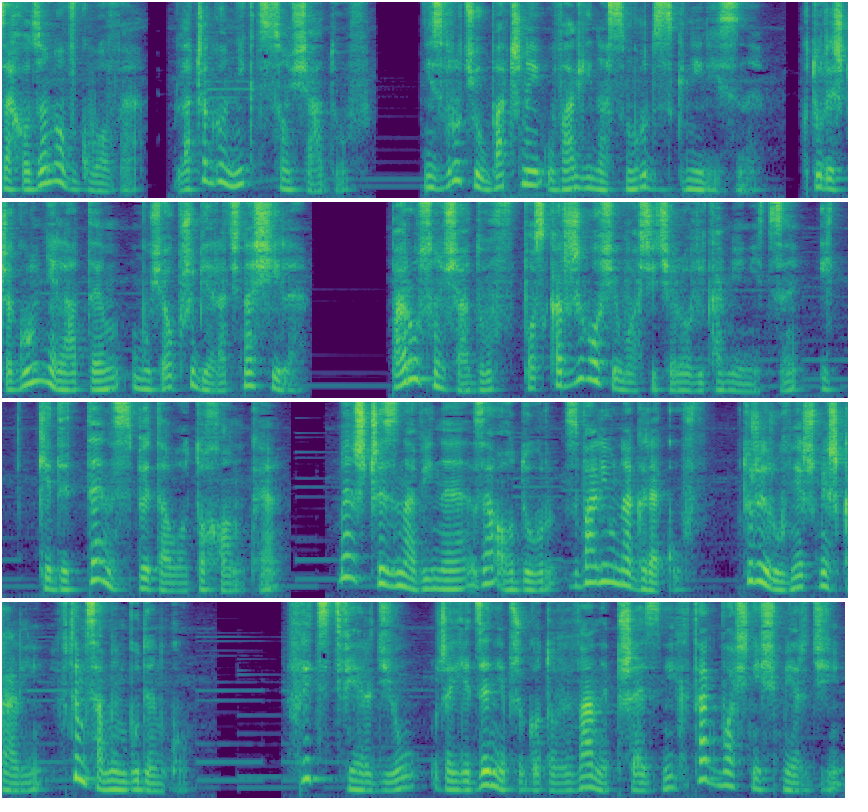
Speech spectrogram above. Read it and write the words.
Zachodzono w głowę, dlaczego nikt z sąsiadów nie zwrócił bacznej uwagi na smród zgnilizny, który szczególnie latem musiał przybierać na sile. Paru sąsiadów poskarżyło się właścicielowi kamienicy i kiedy ten spytał o to Honkę, mężczyzna winę za odór zwalił na Greków, którzy również mieszkali w tym samym budynku. Fritz twierdził, że jedzenie przygotowywane przez nich tak właśnie śmierdzi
